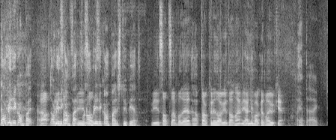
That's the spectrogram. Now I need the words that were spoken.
Da blir det kamper. Ja, Da blir det kamp kamper, For nå blir det kamper stup i ett. Vi satser på det. Takk for i dag, guttene. Vi er tilbake om ei uke. Tack.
